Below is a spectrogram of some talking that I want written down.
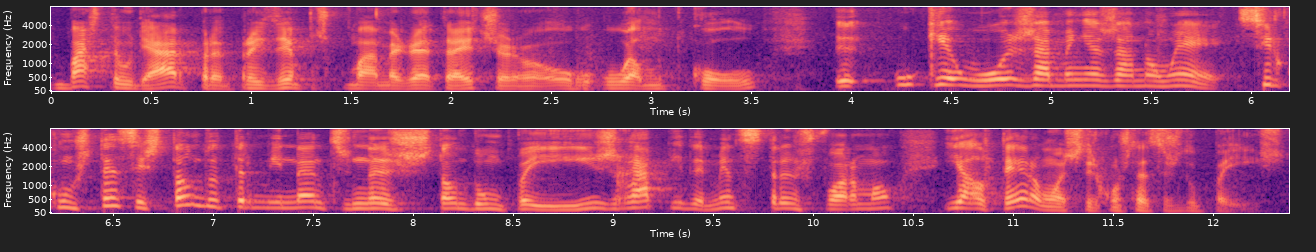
basta olhar para, para exemplos como a Margaret Thatcher ou o Helmut Kohl, uh, o que é hoje, amanhã já não é. Circunstâncias tão determinantes na gestão de um país rapidamente se transformam e alteram as circunstâncias do país.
